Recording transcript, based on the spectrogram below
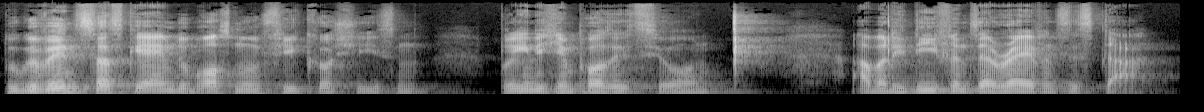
Du gewinnst das Game, du brauchst nur ein Field Goal schießen, bring dich in Position. Aber die Defense der Ravens ist da.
